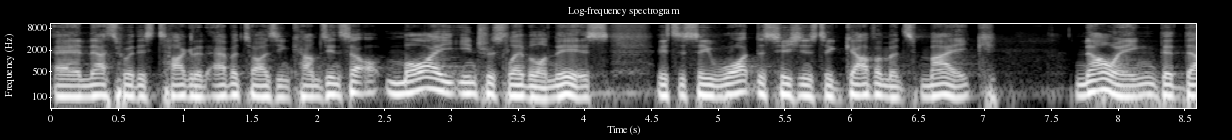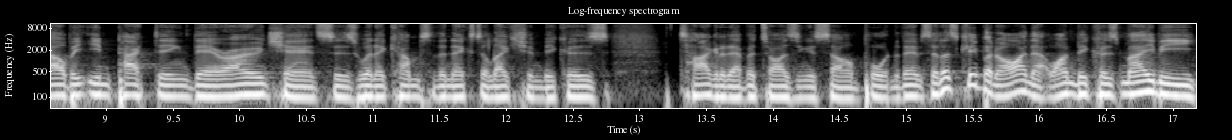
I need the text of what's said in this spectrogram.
and that's where this targeted advertising comes in. So my interest level on this is to see what decisions do governments make, knowing that they'll be impacting their own chances when it comes to the next election, because targeted advertising is so important to them. So let's keep an eye on that one, because maybe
